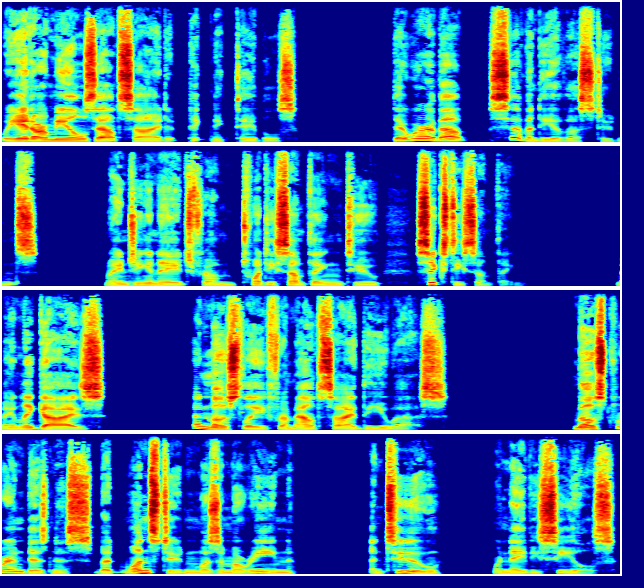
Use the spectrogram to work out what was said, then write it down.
We ate our meals outside at picnic tables. There were about 70 of us students, ranging in age from 20 something to 60 something, mainly guys and mostly from outside the U.S. Most were in business, but one student was a Marine, and two were Navy SEALs.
